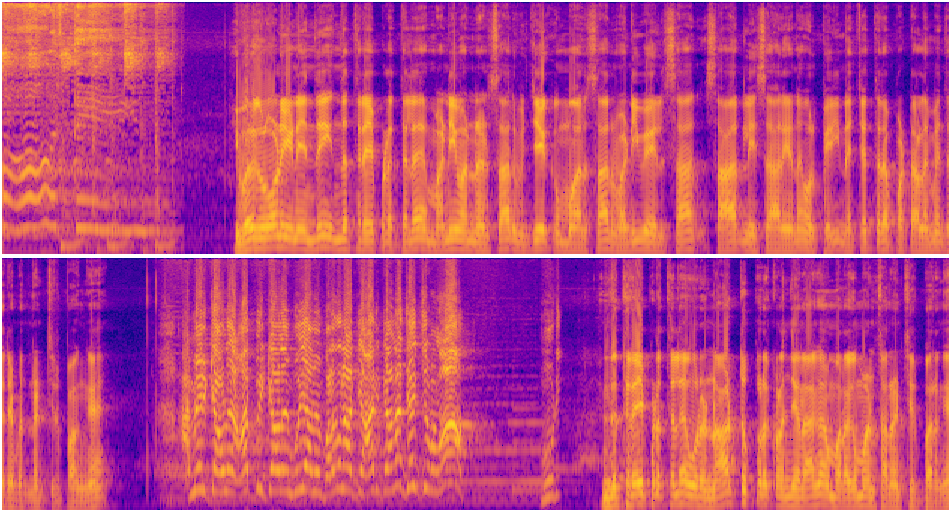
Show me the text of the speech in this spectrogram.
பார்த்தேன். இவர்களோடு இணைந்து இந்த திரைப்படத்தில் Manivannan sir Vijayakumar sir Vadivel sir Charlie sir என ஒரு பெரிய நட்சத்திர பட்டாளமே இந்த திரைப்படத்தில் நடிச்சிருப்பாங்க. அமெரிக்காவிலும் ஆப்பிரிக்காவிலும் போய் அவன் பரதநாட்டியம் ஆடிட்டானா ஜெயிச்சிருவானா? முடி. இந்த திரைப்படத்தில் ஒரு நாட்டுப்புற கலைஞராக நம்ம ரகுமான் சார் நடிச்சிருப்பாருங்க.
